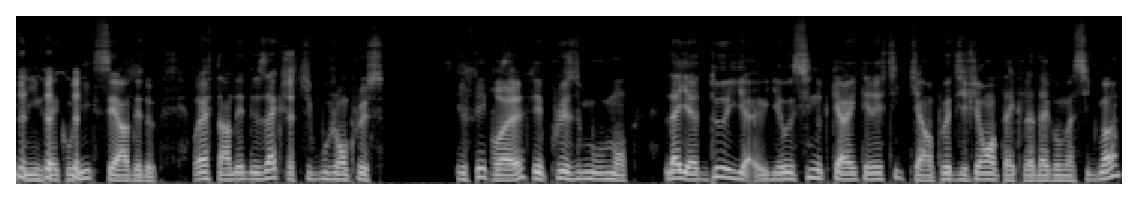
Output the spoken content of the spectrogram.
Y ou X, c'est un des deux. Bref, tu as un des deux axes qui bouge en plus. Qui fait Ouais. fait plus de mouvement. Là, il y a deux, il y a, il y a aussi une autre caractéristique qui est un peu différente avec la Dagoma Sigma,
